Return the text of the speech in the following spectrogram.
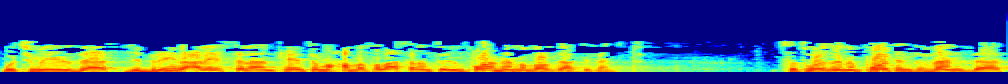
Which means that Jibreel alayhi came to Muhammad ﷺ to inform him about that event. So it was an important event that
